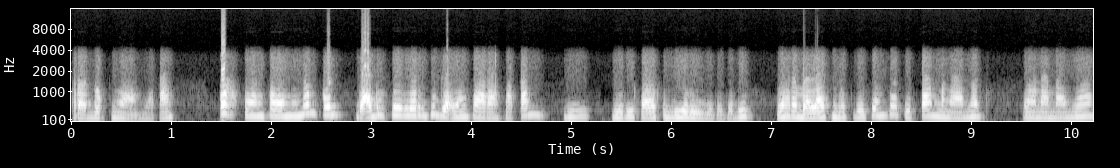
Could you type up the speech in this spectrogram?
produknya ya kan. toh yang saya minum pun nggak ada filler juga yang saya rasakan di diri saya sendiri gitu jadi di Herbalife Nutrition tuh kita menganut yang namanya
